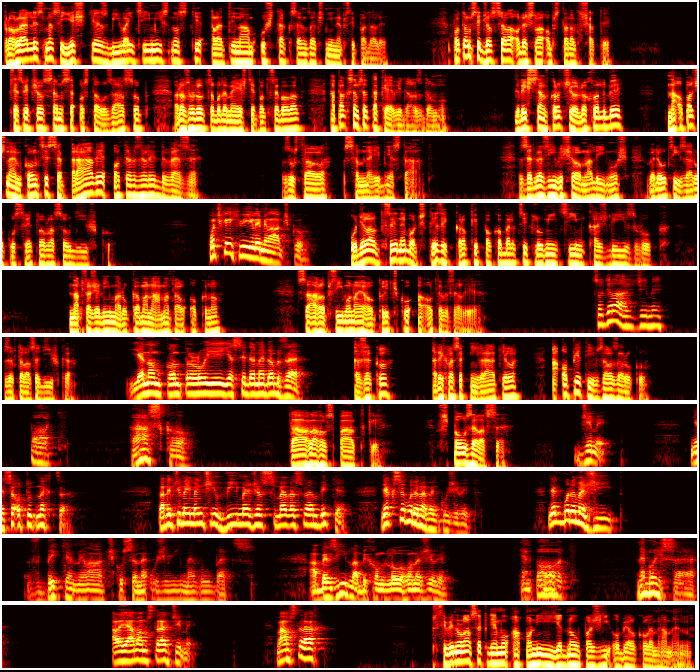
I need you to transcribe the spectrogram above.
Prohlédli jsme si ještě zbývající místnosti, ale ty nám už tak senzační nepřipadaly. Potom si Josela odešla obstarat šaty. Přesvědčil jsem se o stavu zásob, rozhodl, co budeme ještě potřebovat a pak jsem se také vydal z domu. Když jsem vkročil do chodby, na opačném konci se právě otevřely dveře. Zůstal jsem nehybně stát. Ze dveří vyšel mladý muž, vedoucí za ruku světlovlasou dívku. Počkej chvíli, miláčku. Udělal tři nebo čtyři kroky po koberci tlumícím každý zvuk. Napřaženýma rukama nahmatal okno, sáhl přímo na jeho kličku a otevřel je. Co děláš, Jimmy? Zeptala se dívka. Jenom kontroluji, jestli jdeme dobře. Řekl, rychle se k ní vrátil a opět jí vzal za ruku. Pojď, lásko. Táhla ho zpátky. Vzpouzela se. Jimmy, mně se odtud nechce. Tady při nejmenším víme, že jsme ve svém bytě. Jak se budeme venku živit? Jak budeme žít? V bytě, miláčku, se neuživíme vůbec. A bez jídla bychom dlouho nežili. Jen pojď, neboj se. Ale já mám strach, Jimmy. Mám strach. Přivinula se k němu a on jí jednou paží objel kolem ramen.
